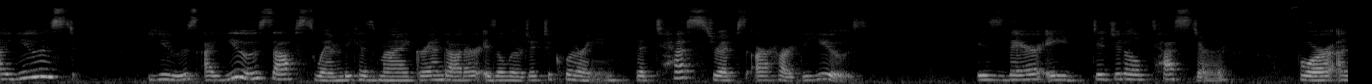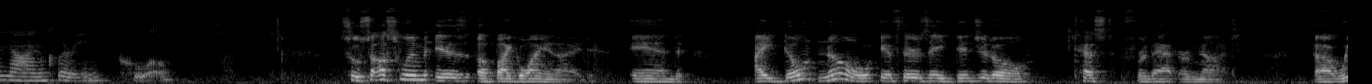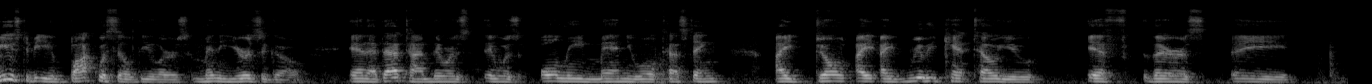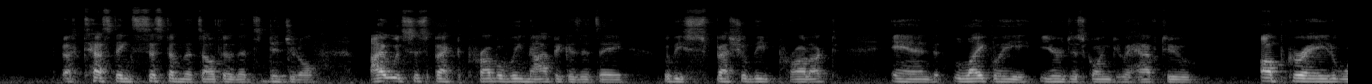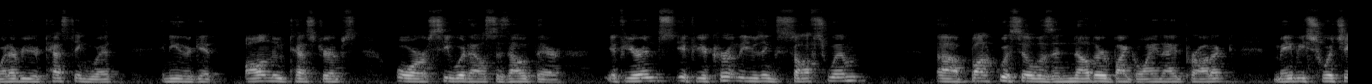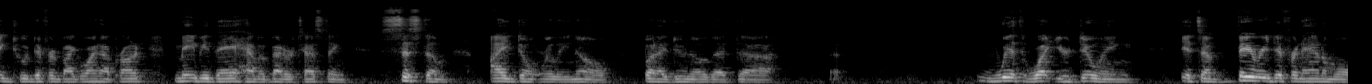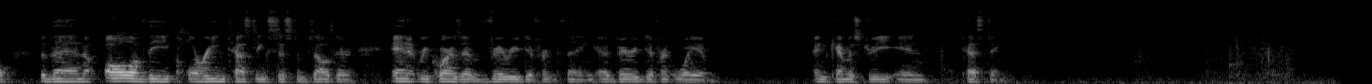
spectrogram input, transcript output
I used use I use SoftSwim because my granddaughter is allergic to chlorine. The test strips are hard to use. Is there a digital tester for a non-chlorine pool? So SoftSwim is a biguanide and I don't know if there's a digital test for that or not. Uh, we used to be Baquacil dealers many years ago, and at that time there was it was only manual testing. I don't, I, I really can't tell you if there's a a testing system that's out there that's digital. I would suspect probably not because it's a really specialty product and likely you're just going to have to upgrade whatever you're testing with and either get all new test strips or see what else is out there. If you're in, if you're currently using SoftSwim, uh, Baquacil is another biguanide product. Maybe switching to a different biguanide product, maybe they have a better testing system. I don't really know, but I do know that uh, with what you're doing, it's a very different animal than all of the chlorine testing systems out there and it requires a very different thing a very different way of and chemistry in testing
